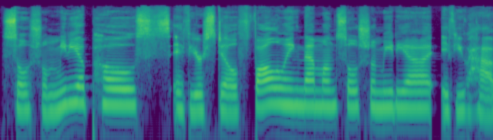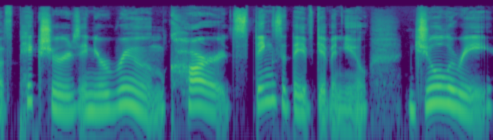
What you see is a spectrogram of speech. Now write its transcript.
social media posts, if you're still following them on social media, if you have pictures in your room, cards, things that they've given you, jewelry,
